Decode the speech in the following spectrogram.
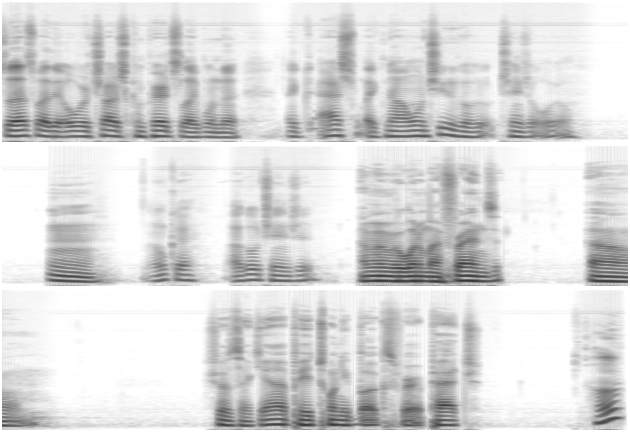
so that's why they overcharge compared to like when the like Ash like, no, I want you to go change the oil. Mm. Okay, I'll go change it. I remember one of my friends. Um, she was like, "Yeah, I paid twenty bucks for a patch. Huh?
